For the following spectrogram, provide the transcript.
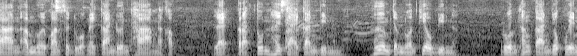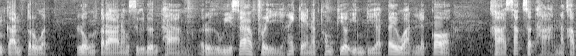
การอำนวยความสะดวกในการเดินทางนะครับ และกระตุ้นให้สายการบิน เพิ่มจำนวนเที่ยวบิน รวมทั้งการยกเว้นการตรวจ ลงตราหนังสือเดินทาง หรือวีซ่าฟรี ให้แก่นักท่องเที่ยวอินเดียไต้หวัน และก็คาซัคสถานนะครับ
